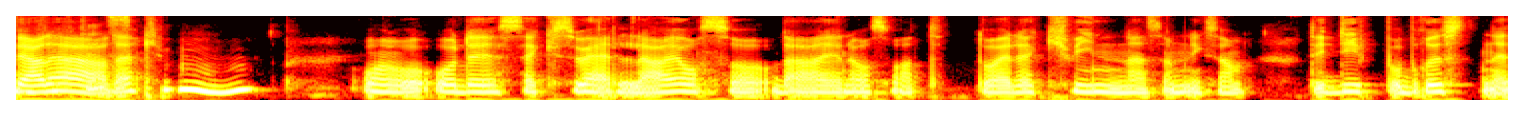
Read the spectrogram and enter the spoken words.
Ja, det er faktisk. Mm. og, og det seksuelle er også Der er det også at da er det kvinner som liksom De dypper brystene,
